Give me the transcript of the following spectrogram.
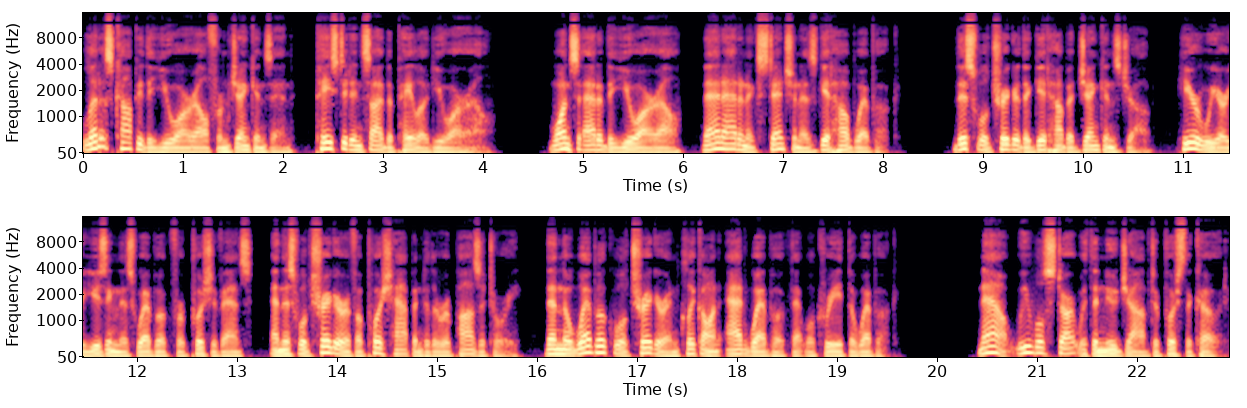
Let us copy the URL from Jenkins and paste it inside the payload URL. Once added the URL, then add an extension as GitHub Webhook. This will trigger the GitHub at Jenkins job, here we are using this webhook for push events, and this will trigger if a push happened to the repository. Then the webhook will trigger and click on Add Webhook that will create the webhook. Now, we will start with the new job to push the code.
